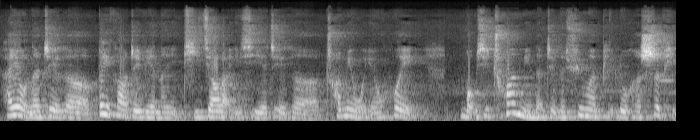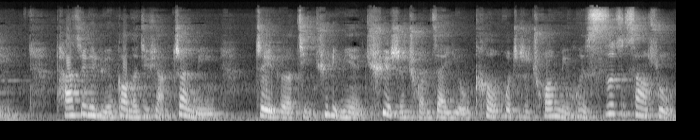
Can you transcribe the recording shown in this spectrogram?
还有呢，这个被告这边呢也提交了一些这个村民委员会某些村民的这个讯问笔录和视频。他这个原告呢就想证明这个景区里面确实存在游客或者是村民会私自上树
